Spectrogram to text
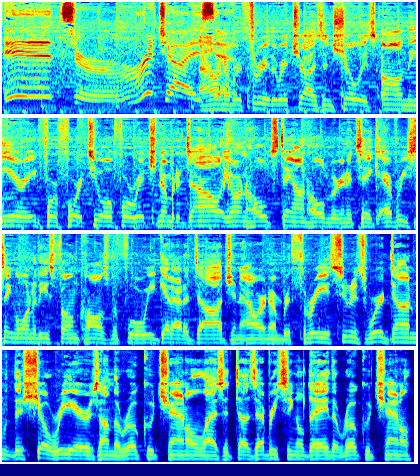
It's Rich Eisen. Hour number three of the Rich Eisen Show is on the air. 844-204-RICH, number to dial. You're on hold. Stay on hold. We're going to take every single one of these phone calls before we get out of Dodge in hour number three. As soon as we're done, with this show re-airs on the Roku channel as it does every single day. The Roku channel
